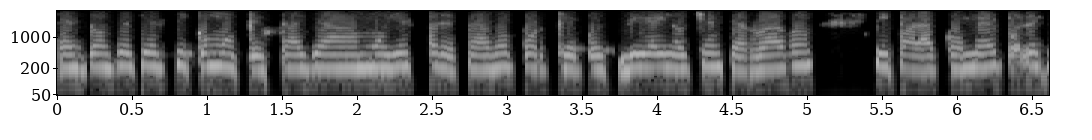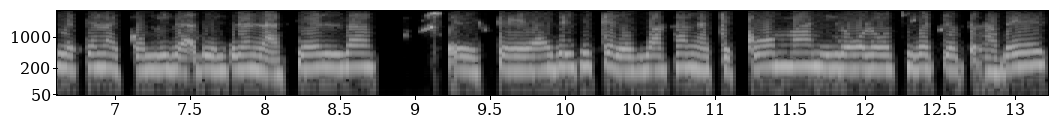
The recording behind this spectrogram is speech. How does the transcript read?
Entonces él sí como que está ya muy estresado porque pues día y noche encerrado y para comer pues les meten la comida dentro en la celda. Este, hay veces que los bajan a que coman y luego luego súbete otra vez.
